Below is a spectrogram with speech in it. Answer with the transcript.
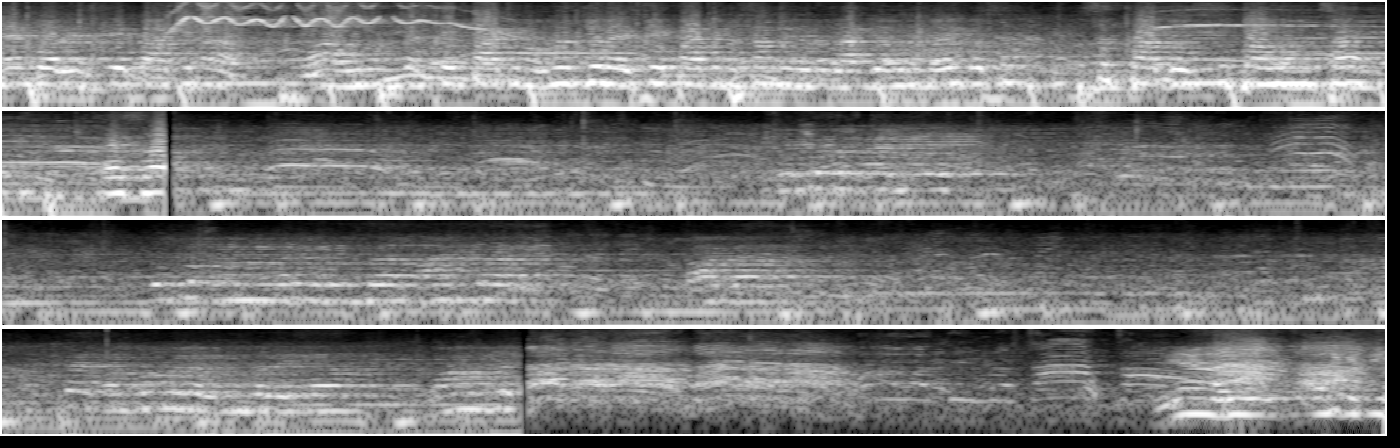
मेम्बर एसके पार्टीमा उहाँ हुनुहुन्छ एसके पार्टीमा हुनुहुन्थ्यो र एसके पार्टीमा सामेल हुनुको लागि आउनुभएको छ। सुब्बा सुब्बा हुनुहुन्छ। यसमा अलिकति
